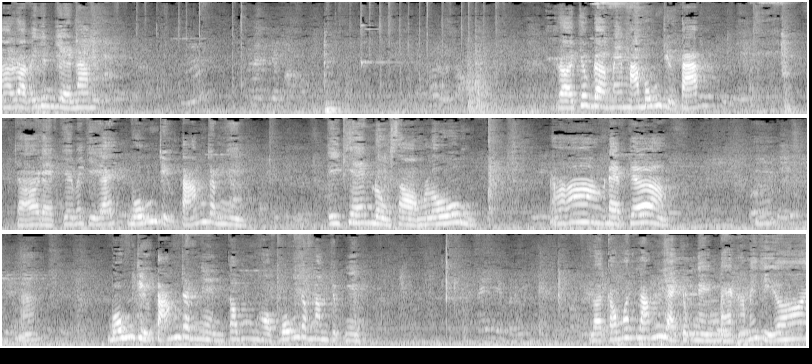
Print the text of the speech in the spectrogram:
À, rồi bé Vinh về năm. Rồi chốt đơn em mã 4 triệu 8 Trời ơi đẹp chưa mấy chị ấy 4 triệu 800 nghìn Y chang đồ sòn luôn. Đó đẹp chưa? Ừ. Đó. 4 triệu 800 ngàn Công hộp 450 ngàn. Rồi công ít lắm vài chục ngàn bạc hả mấy chị ơi?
